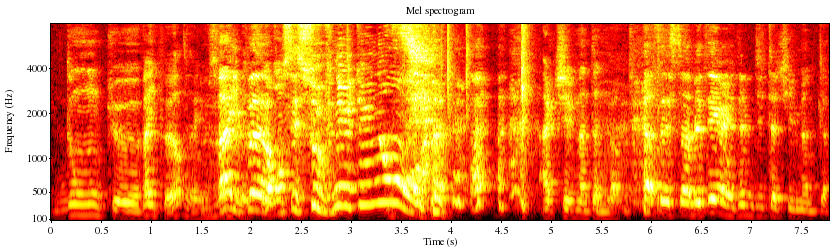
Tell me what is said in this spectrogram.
Donc euh, Viper, Viper, on s'est souvenu du nom Achievement Unlocked. Ah c'est ça, mettez ouais, le petit achievement là.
